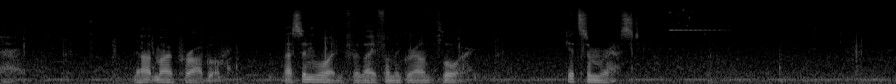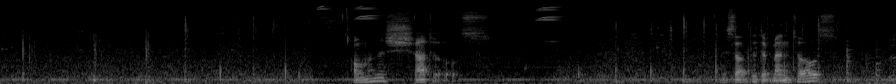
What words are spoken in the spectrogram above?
not my problem. Lesson one for life on the ground floor. Get some rest. Ominous shadows. Is that the Dementors? Mm-hmm.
